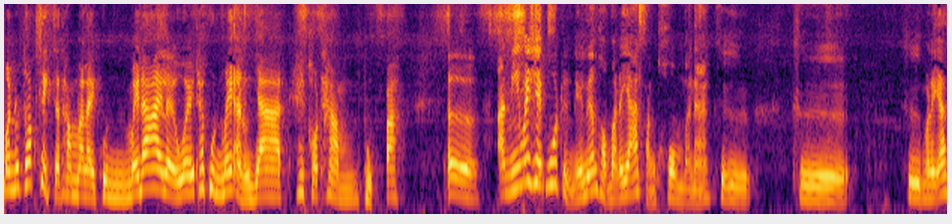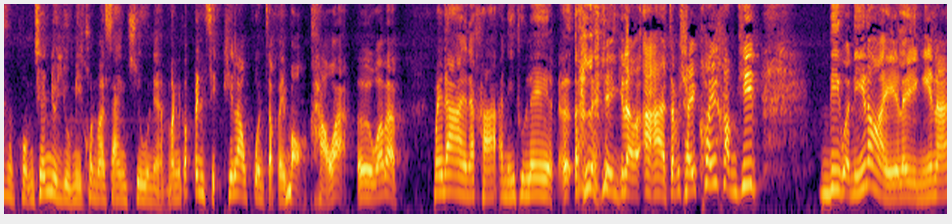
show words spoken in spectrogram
มนุษย์ toxic จะทำอะไรคุณไม่ได้เลยเว้ยถ้าคุณไม่อนุญาตให้เขาทำถูกปะเออ อันนี้ไม่ใช่พูดถึงในเรื่องของมารยาทสังคมอะนะคือคือคือมารยาทสังคมเช่นอยู่ๆมีคนมาแซงคิวเนี่ยมันก็เป็นสิทธิ์ที่เราควรจะไปบอกเขาอะเออว่าแบบไม่ได้นะคะ อันนี้ทุเรศเอออะไรอย่างเงี้ยเราอาจจะใช้ถ้อยคำที่ดีกว่านี้หน่อยอะไรอย่างงี้นะ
